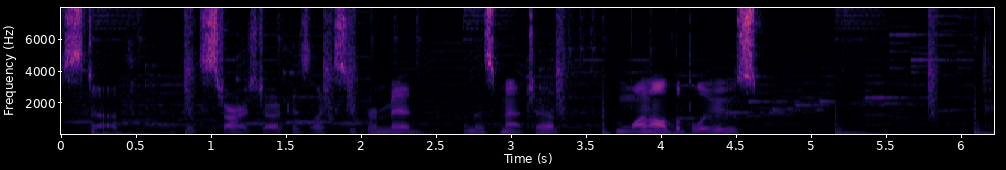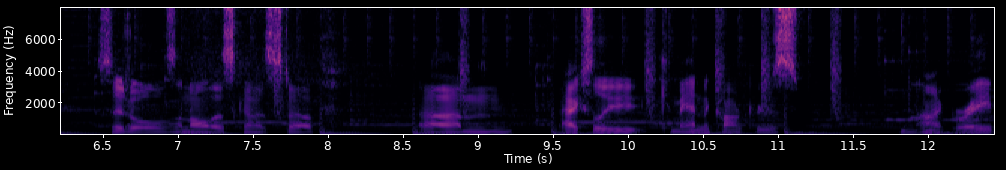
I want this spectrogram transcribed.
stuff. I think Starstruck is like super mid in this matchup. Want all the blues, sigils, and all this kind of stuff. Um, actually, Command and Conquer's not great,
